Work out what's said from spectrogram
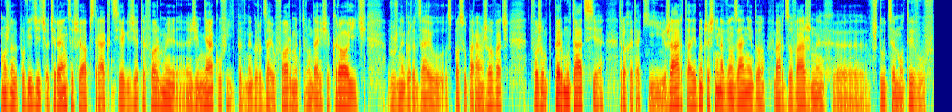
można by powiedzieć, ocierające się o abstrakcję, gdzie te formy ziemniaków i pewnego rodzaju formy, którą daje się kroić, różnego rodzaju sposób aranżować, tworzą permutację, trochę taki żart, a jednocześnie nawiązanie do bardzo ważnych e, w sztuce motywów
